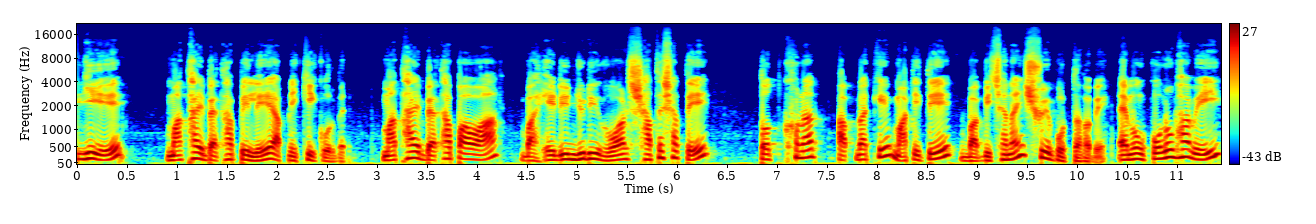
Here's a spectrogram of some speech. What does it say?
গিয়ে মাথায় ব্যথা পেলে আপনি কি করবেন? মাথায় ব্যথা পাওয়া বা হেড ইনজুরি হওয়ার সাথে সাথে তৎক্ষণাৎ আপনাকে মাটিতে বা বিছানায় শুয়ে পড়তে হবে এবং কোনোভাবেই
